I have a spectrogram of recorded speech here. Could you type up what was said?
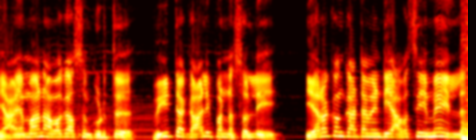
நியாயமான அவகாசம் கொடுத்து வீட்டை காலி பண்ண சொல்லி இறக்கம் காட்ட வேண்டிய அவசியமே இல்லை.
